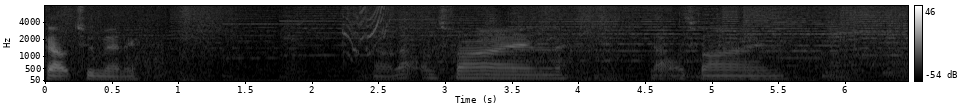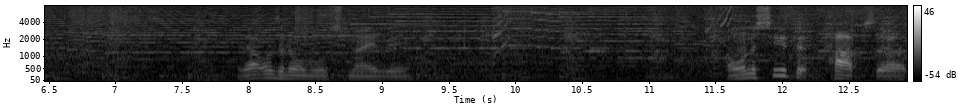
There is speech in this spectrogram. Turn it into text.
Knock out too many. No, that one's fine. That one's fine. That one's a normal Snivy. I want to see if it pops up.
